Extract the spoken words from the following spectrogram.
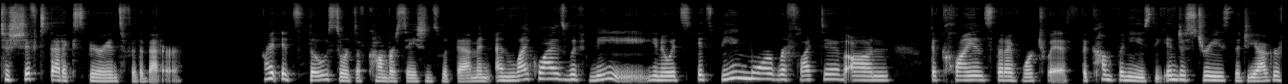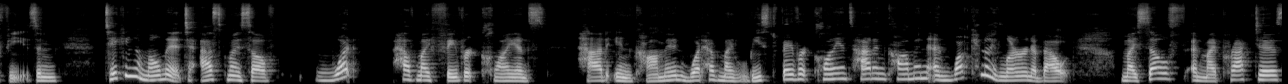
to shift that experience for the better? Right? It's those sorts of conversations with them. And and likewise with me. You know it's it's being more reflective on the clients that I've worked with the companies the industries the geographies and taking a moment to ask myself what have my favorite clients had in common? What have my least favorite clients had in common? And what can I learn about myself and my practice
